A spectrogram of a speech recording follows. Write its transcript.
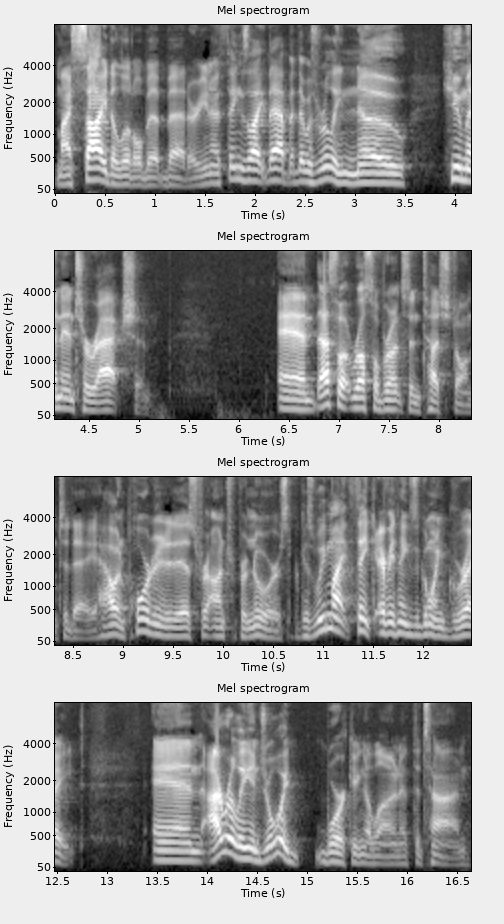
my site a little bit better? You know, things like that, but there was really no human interaction. And that's what Russell Brunson touched on today how important it is for entrepreneurs because we might think everything's going great. And I really enjoyed working alone at the time.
